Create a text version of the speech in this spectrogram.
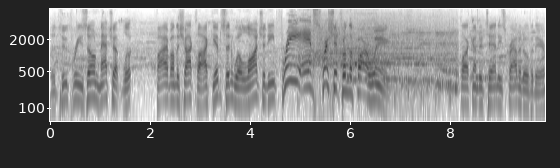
the 2 3 zone matchup look. Five on the shot clock. Gibson will launch a deep three and swish it from the far wing. Clock under 10. He's crowded over there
